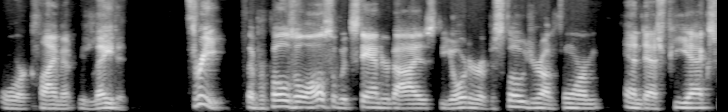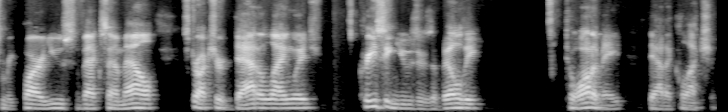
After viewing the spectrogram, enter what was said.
or climate related. Three, the proposal also would standardize the order of disclosure on Form N-PX and require use of XML structured data language, increasing users' ability to automate data collection.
